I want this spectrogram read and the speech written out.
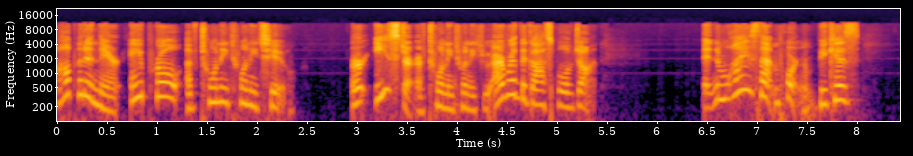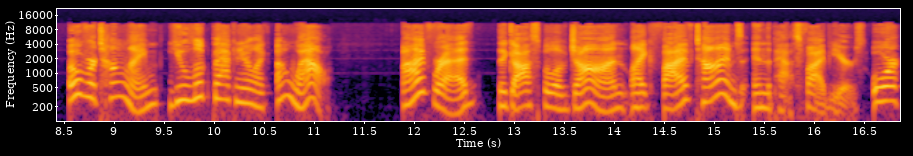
I'll put in there April of 2022 or Easter of 2022. I read the Gospel of John. And why is that important? Because over time, you look back and you're like, oh, wow, I've read the Gospel of John like five times in the past five years, or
